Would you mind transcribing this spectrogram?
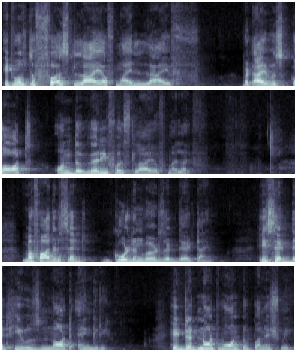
It was the first lie of my life but I was caught on the very first lie of my life. My father said golden words at that time. He said that he was not angry. He did not want to punish me.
